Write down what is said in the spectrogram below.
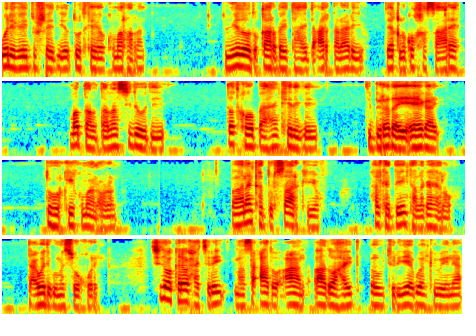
weligay dushayd iyo duudkayga kuma raran dunyadoodu qaar bay tahay dacar qadhaadhiyo deeq lagu khasaaree ma daldalan sidoodii dadkoo baahan keligay dibirada ay eegay? Duhurkii kumaan odhan. Baananka dulsaarkiyo halka deynta laga helo dacwadi uma soo qorin sidoo kale waxaa jiray maase caad oo caan aada u ahayd oo uu tiriyey abwaankii weynaa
